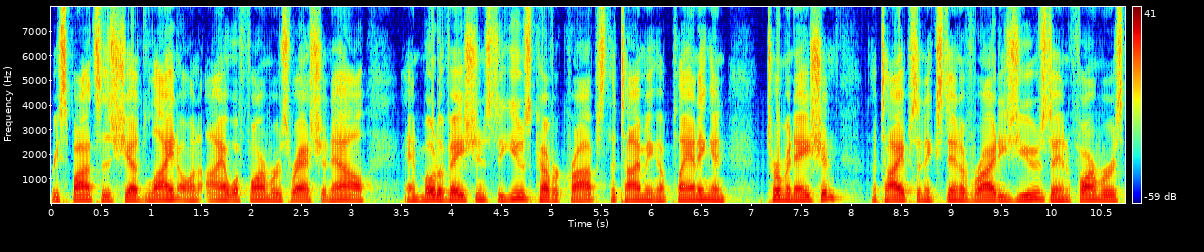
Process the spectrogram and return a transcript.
responses shed light on Iowa farmers' rationale and motivations to use cover crops, the timing of planting and termination, the types and extent of varieties used, and farmers'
